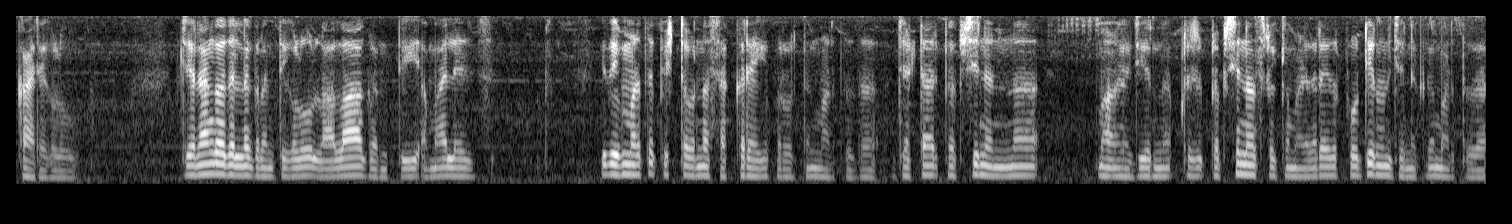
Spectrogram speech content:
ಕಾರ್ಯಗಳು. ಜೀರ್ಣಾಂಗದಲ್ಲಿನ ಗ್ರಂಥಿಗಳು, ಲಾಲಾ ಗ್ರಂಥಿ ಅಮೈಲೇಜ್ ಇದು ಏನು ಮಾಡ್ತದೆ? ಪಿಷ್ಟವನ್ನು ಸಕ್ಕರೆಯಾಗಿ ಪರಿವರ್ತನೆ ಮಾಡ್ತದೆ. ಜಠರ್ ಪೆಪ್ಸಿನನ್ನು ಮಾ ಜೀರ್ಣ ಪ್ರಪ್ಸಿನ ಸ್ರವಿಕೆ ಮಾಡಿದರೆ ಇದು ಪ್ರೋಟೀನನ್ನು ಜೀರ್ಣಕ್ರಿಯೆ ಮಾಡ್ತದೆ.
